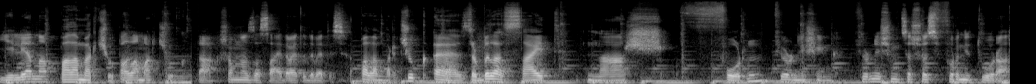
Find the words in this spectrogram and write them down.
Єлена Паламарчук. Паламарчук. Так, що в нас за сайт? Давайте дивитися. Паламарчук е, зробила сайт наш фурн. Furnishing. Furnishing – це щось фурнітура.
